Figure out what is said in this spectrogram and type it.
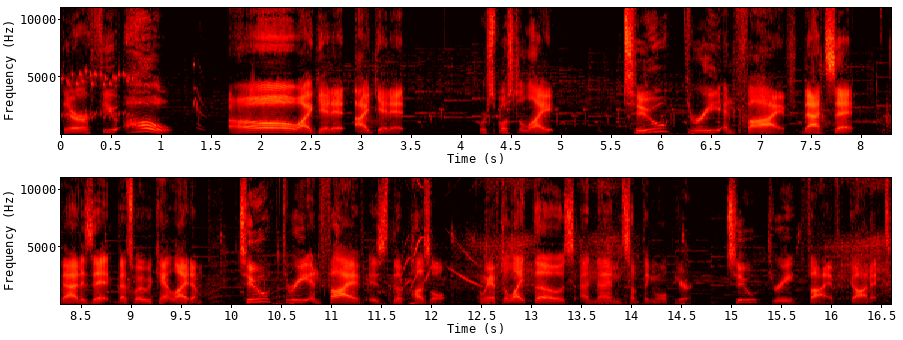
There are a few, oh! Oh, I get it, I get it. We're supposed to light two, three, and five. That's it. That is it. That's why we can't light them. Two, three, and five is the puzzle. And we have to light those, and then something will appear. Two, three, five. Got it.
